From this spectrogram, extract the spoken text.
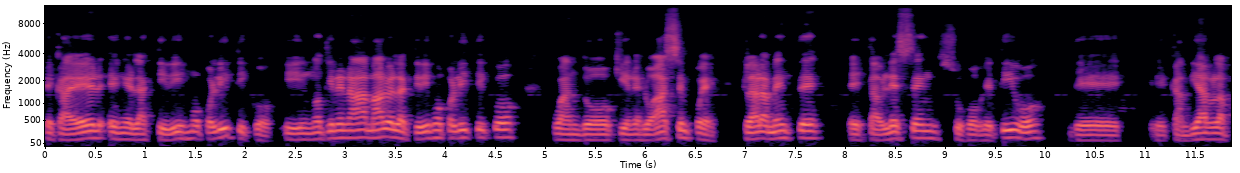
de caer en el activismo político. Y no tiene nada malo el activismo político cuando quienes lo hacen, pues claramente establecen sus objetivos de eh, cambiar, la,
